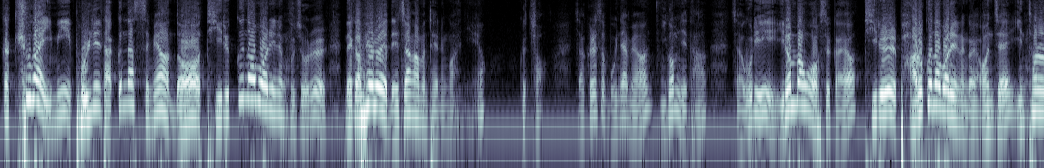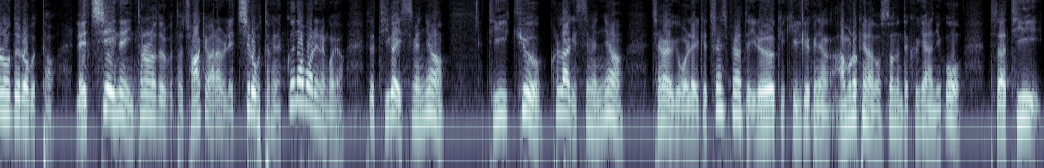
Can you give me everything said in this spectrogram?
그러니까 Q가 이미 볼일 다 끝났으면 너 D를 끊어버리는 구조를 내가 회로에 내장하면 되는 거 아니에요? 그쵸? 자 그래서 뭐냐면 이겁니다. 자 우리 이런 방법 없을까요? D를 바로 끊어버리는 거예요. 언제? 인터널 노드로부터 레치에 있는 인터널 노드로부터 정확히 말하면 레치로부터 그냥 끊어버리는 거예요. 그래서 D가 있으면요. D, Q, 클락 있으면요. 제가 여기 원래 이렇게 트랜스페런트 이렇게 길게 그냥 아무렇게나 넣었었는데 그게 아니고 자 D,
